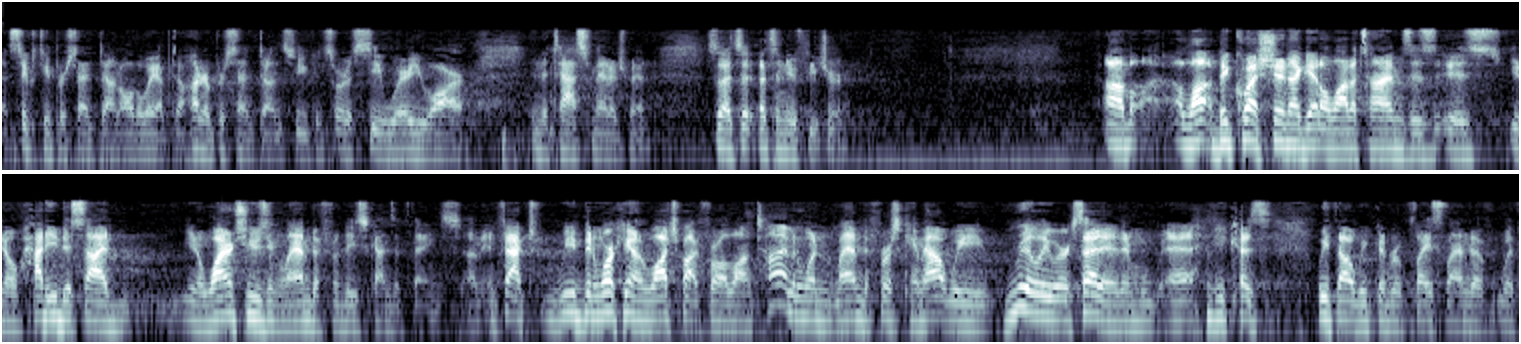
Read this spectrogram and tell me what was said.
60% done, all the way up to 100% done. So you can sort of see where you are in the task management. So that's a, that's a new feature. Um, a, lot, a big question I get a lot of times is, is, you know, how do you decide you know, why aren't you using Lambda for these kinds of things? Um, in fact, we've been working on WatchBot for a long time, and when Lambda first came out, we really were excited, and uh, because we thought we could replace Lambda with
